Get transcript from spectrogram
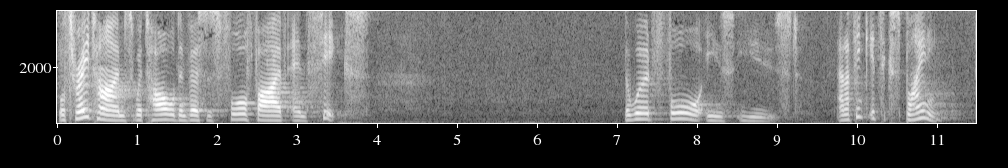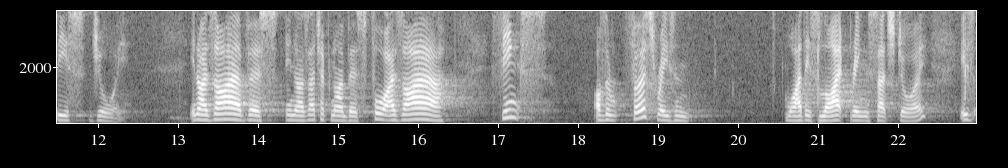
Well, three times we're told in verses 4, 5, and 6 the word for is used. And I think it's explaining this joy. In Isaiah, verse, in Isaiah chapter 9, verse 4, Isaiah thinks of the first reason why this light brings such joy is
